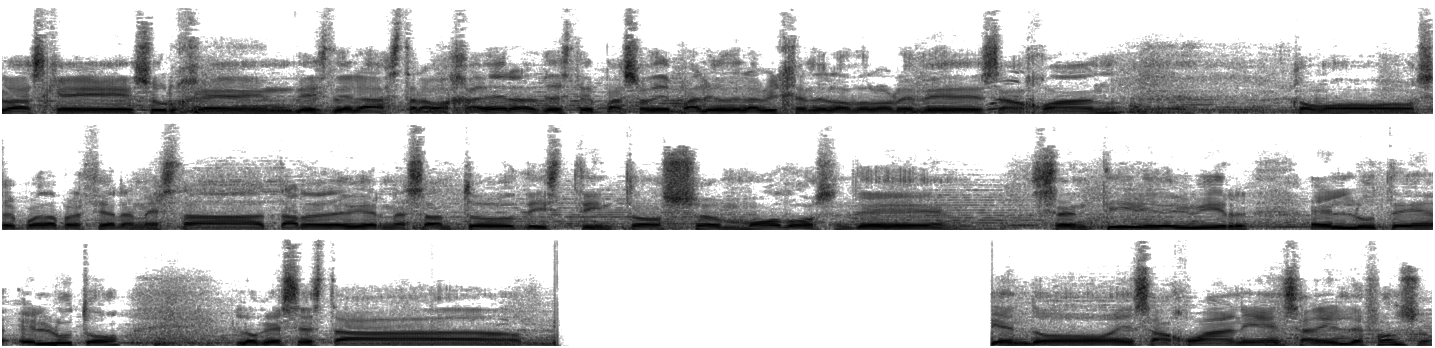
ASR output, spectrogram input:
Vivas que surgen desde las trabajaderas de este paso de palio de la Virgen de los Dolores de San Juan. Como se puede apreciar en esta tarde de Viernes Santo, distintos modos de sentir y de vivir el, lute, el luto, lo que se está viendo en San Juan y en San Ildefonso.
